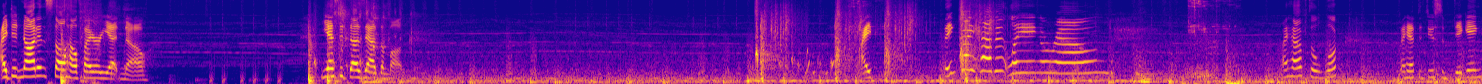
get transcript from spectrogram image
I did not install Hellfire yet, no. Yes, it does add the monk. I think I have it laying around. I have to look. I have to do some digging.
